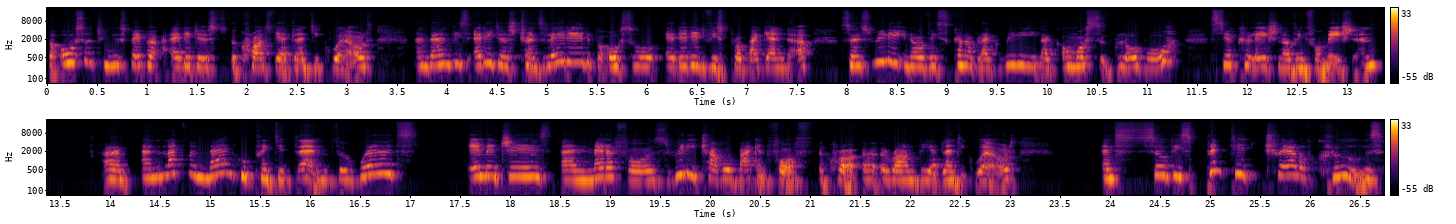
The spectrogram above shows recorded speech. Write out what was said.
but also to newspaper editors across the Atlantic world. And then these editors translated, but also edited this propaganda. So it's really, you know, this kind of like really like almost global circulation of information. Um, and like the men who printed them, the words, images, and metaphors really travel back and forth across, uh, around the Atlantic world. And so this printed trail of clues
